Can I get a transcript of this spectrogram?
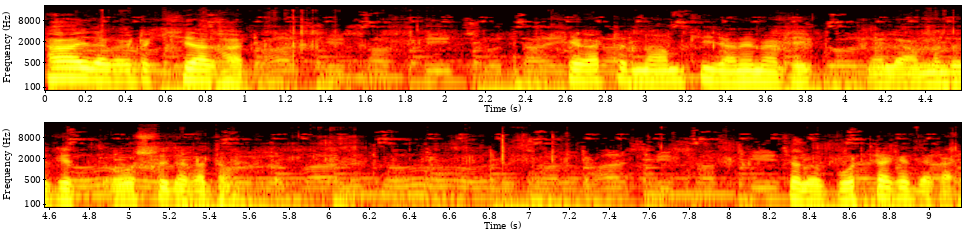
হ্যাঁ দেখো, একটা খেয়াঘাট খেয়াঘাটটার নাম কি জানি না ঠিক, নাহলে আপনাদেরকে অবশ্যই দেখাতাম চলো, বোটটাকে দেখাই।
